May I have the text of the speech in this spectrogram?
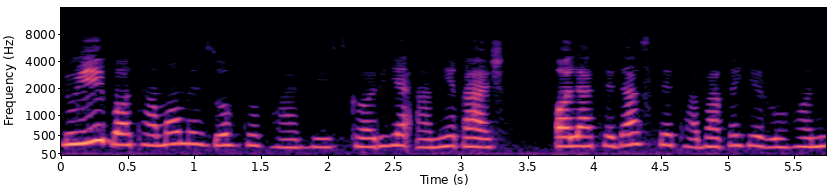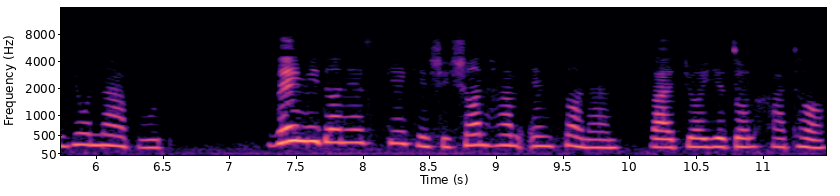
لویی با تمام زهد و پرهیزکاری عمیقش آلت دست طبقه روحانی و نبود وی می‌دانست که کشیشان هم انسانند و جایز الخطا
